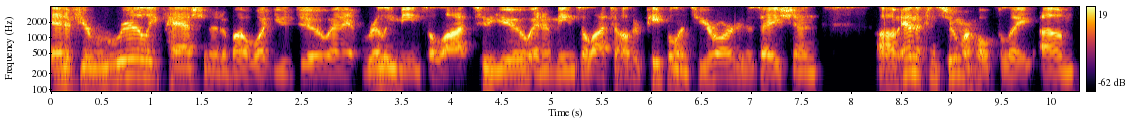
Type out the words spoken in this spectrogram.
And if you're really passionate about what you do, and it really means a lot to you, and it means a lot to other people and to your organization, um, and the consumer, hopefully. Um,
